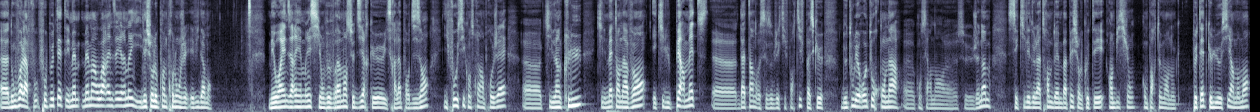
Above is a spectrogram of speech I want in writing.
donc voilà, faut, faut peut-être, et même, même un Warren Zaire il est sur le point de prolonger, évidemment. Mais Warren Zaire si on veut vraiment se dire qu'il sera là pour 10 ans, il faut aussi construire un projet euh, qui l'inclut, qui le mette en avant et qui lui permette euh, d'atteindre ses objectifs sportifs. Parce que de tous les retours qu'on a euh, concernant ce jeune homme, c'est qu'il est de la trempe de Mbappé sur le côté ambition, comportement. Donc peut-être que lui aussi, à un moment,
